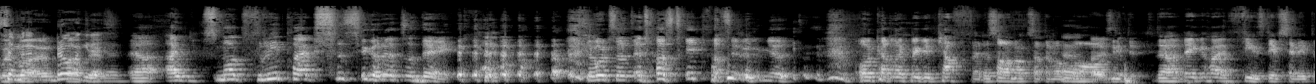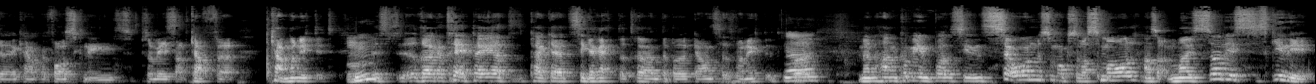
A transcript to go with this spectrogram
Som en bra grej. Ja, I smoke three packs cigarettes a day. det var också ett, ett hans trick för att se ung ut. Och han drack mycket kaffe. Det sa han också att det var bra Ja, och nyttigt. Det, det har, finns det i och för sig lite kanske forskning som visar att kaffe kan vara nyttigt. Mm. Röka tre paket, paket cigaretter tror jag inte brukar anses vara nyttigt. Ja. Men han kom in på sin son som också var smal. Han sa My son is skinny.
